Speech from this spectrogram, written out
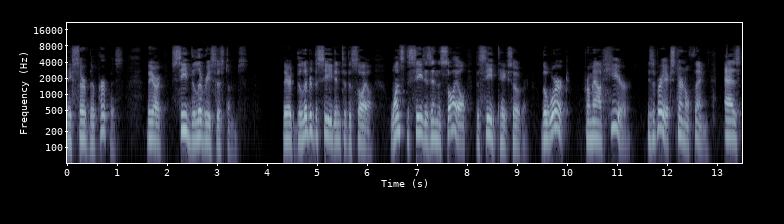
They serve their purpose. They are seed delivery systems. They are delivered the seed into the soil. Once the seed is in the soil, the seed takes over. The work from out here is a very external thing. As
